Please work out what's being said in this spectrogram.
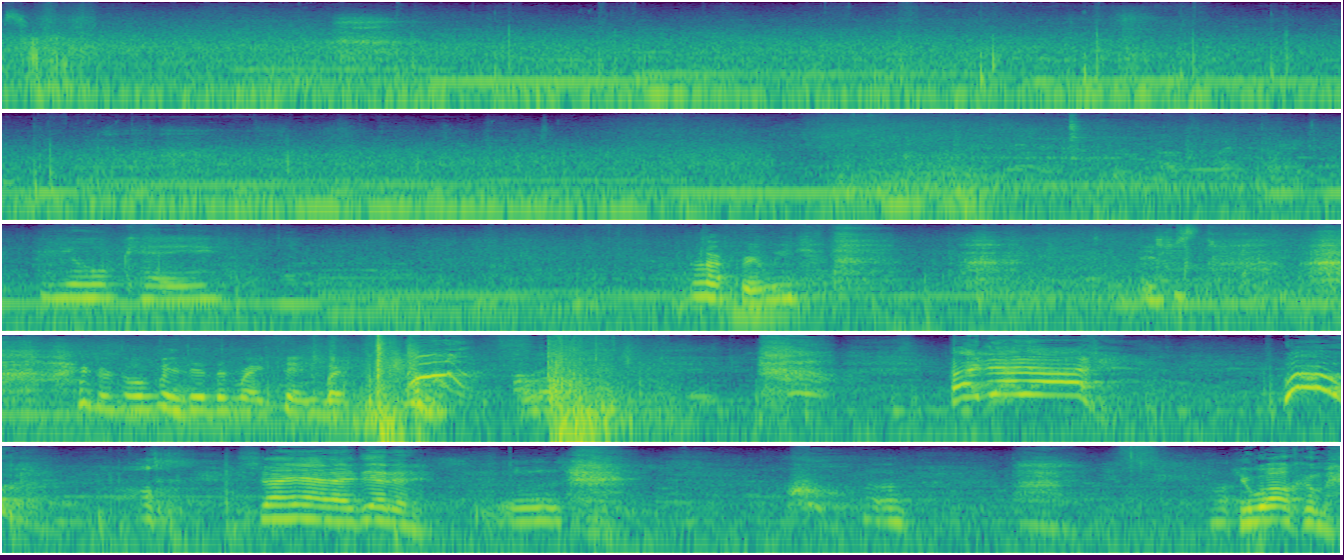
Sorry. Are you okay? Not really. It just. I don't know if I did the right thing, but. I did it! Woo! Cheyenne, I did it. Mm. You're welcome.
